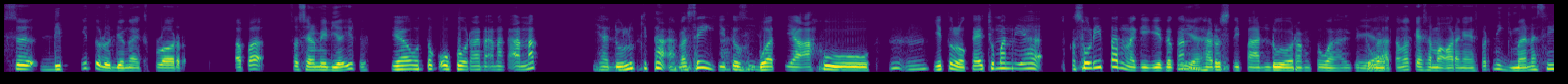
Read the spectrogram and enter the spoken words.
sedip itu loh dia nge-explore apa sosial media itu ya untuk ukuran anak-anak ya dulu kita apa sih gitu buat Yahoo Mm-mm. gitu loh kayak cuman ya kesulitan lagi gitu kan Iya. harus dipandu orang tua gitu Iya, kan. atau kayak sama orang yang expert nih gimana sih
